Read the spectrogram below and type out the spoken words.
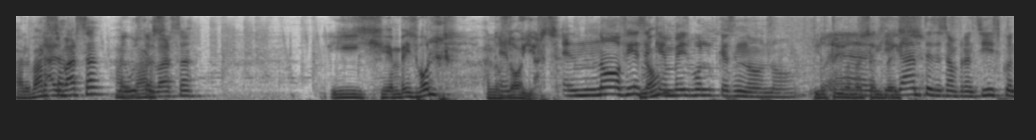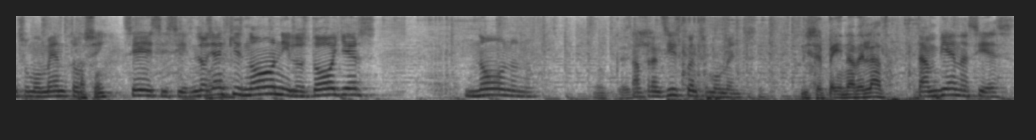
Al Barça. Al Barça, me Al gusta el Barça. Y en béisbol, a los En- Dodgers. en- no, fíjese ¿No? que en béisbol casi no, no. Lo tuyo no es el béis. Gigantes de San Francisco en su momento. ¿Ah, sí? Sí, sí, sí. Los Yankees no, ni los Dodgers. No, no, no. San Francisco en su momento. sí. Y se peina de lado. También así es.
